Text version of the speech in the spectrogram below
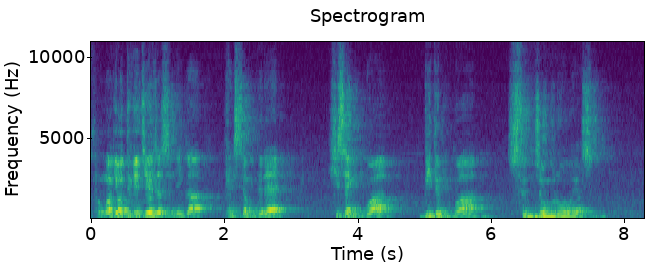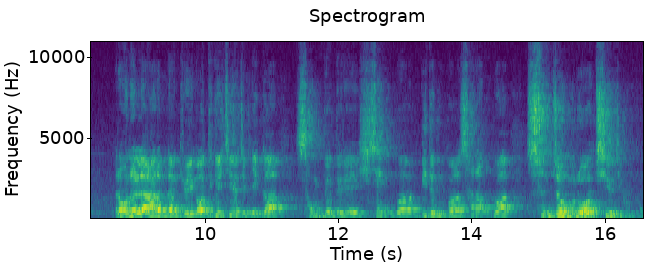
성막이 어떻게 지어졌습니까? 백성들의 희생과 믿음과 순종으로였습니다. 여러분 오늘날 아름다운 교회가 어떻게 지어집니까? 성도들의 희생과 믿음과 사랑과 순종으로 지어집니다.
